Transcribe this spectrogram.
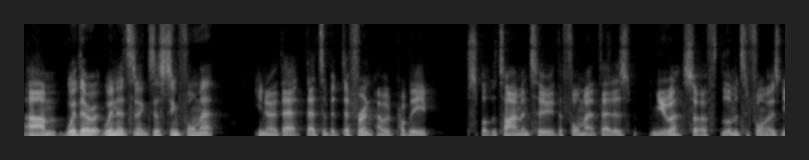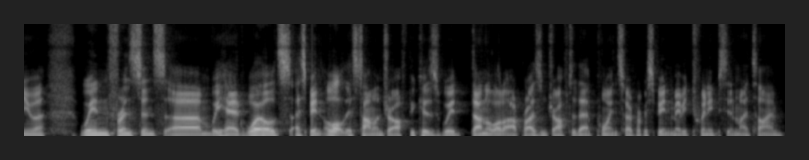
um, whether when it's an existing format you know that that's a bit different i would probably split the time into the format that is newer. So if the limited format is newer, when for instance um, we had Worlds, I spent a lot less time on draft because we'd done a lot of uprising draft at that point. So I probably spent maybe twenty percent of my time.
